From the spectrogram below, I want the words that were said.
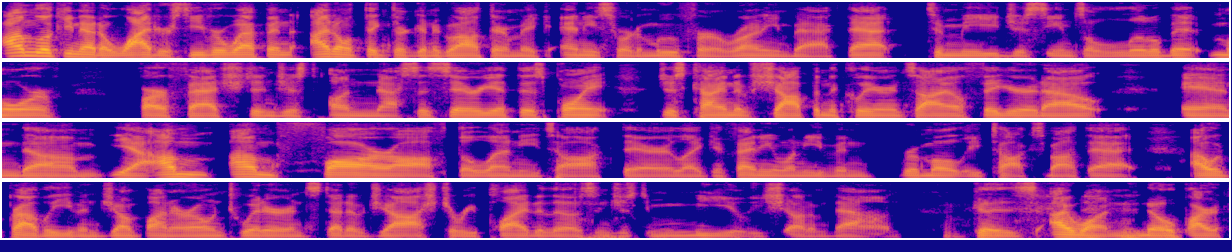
I'm looking at a wide receiver weapon. I don't think they're going to go out there and make any sort of move for a running back. That to me just seems a little bit more far fetched and just unnecessary at this point. Just kind of shop in the clearance aisle, figure it out. And um, yeah, I'm I'm far off the Lenny talk there. Like if anyone even remotely talks about that, I would probably even jump on our own Twitter instead of Josh to reply to those and just immediately shut them down because I want no part.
